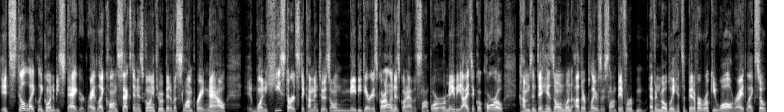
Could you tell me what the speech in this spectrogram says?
it's still likely going to be staggered, right? Like Collin Sexton is going through a bit of a slump right now when he starts to come into his own, maybe Darius Garland is going to have a slump, or or maybe Isaac Okoro comes into his own when other players are slump. If Evan Mobley hits a bit of a rookie wall, right? Like so,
